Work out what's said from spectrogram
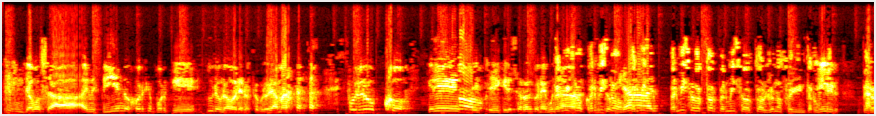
vamos a, ir despidiendo, Jorge, porque dura una hora nuestro programa. Fue ¿Querés, este, cerrar con alguna permiso, permiso, permiso, permiso, doctor, permiso, doctor, yo no soy interrumpir. Pero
